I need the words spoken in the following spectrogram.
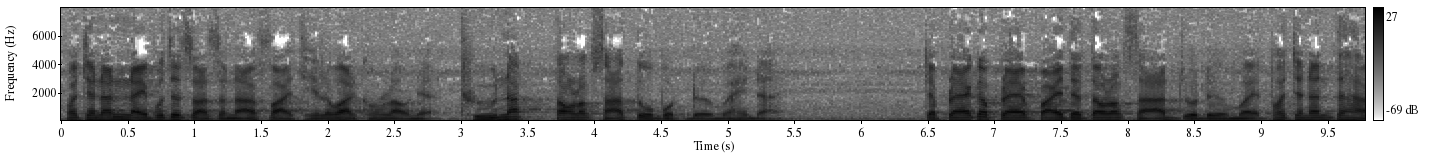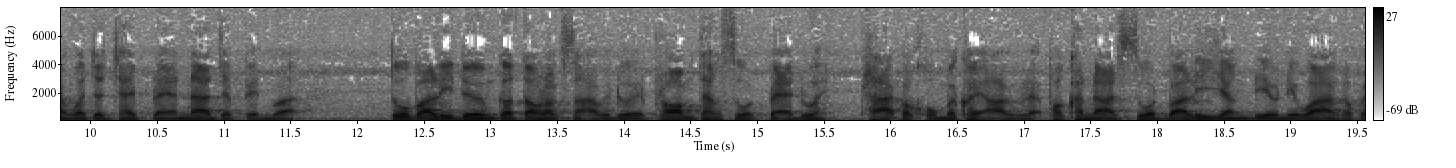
เพราะฉะนั้นในพุทธศาสนาฝ่ายเทรวาสของเราเนี่ย ถือนักต้องรักษาตัวบทเดิมไว้ให้ได้ จะแปลก็แปลไปแต่ต้องรักษาตัวเดิมไว้ เพราะฉะนั้นถ้าหากว่าจะใช้แปลน่าจะเป็นว่า ตัวบาลีเดิมก็ต้องรักษาไว้ด้วย พร้อมทั้งสวดแปลด้วย พระก็คงไม่ค่อยเอาอยู่แหละเพราะขนาดสวดบาลีอย่างเดียวนี่ว่าเข้าไป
